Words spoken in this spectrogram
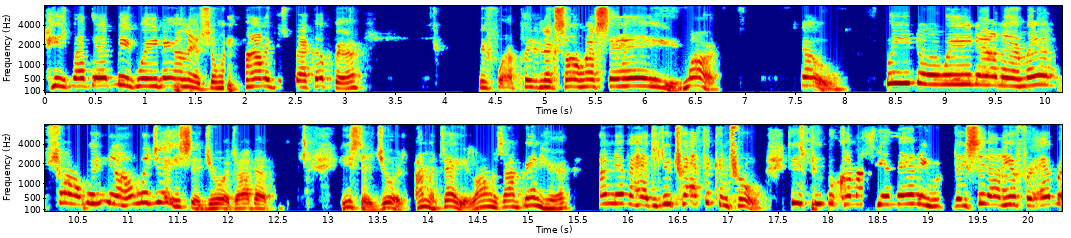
He's about that big way down there. So when he finally gets back up there, before I play the next song, I say, hey, Mark, yo, what are you doing way down there, man? Sean, you know, with you? He said, George, I got, he said, George, I'm going to tell you, as long as I've been here, I never had to do traffic control. These people come out here, man, they, they sit out here forever,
